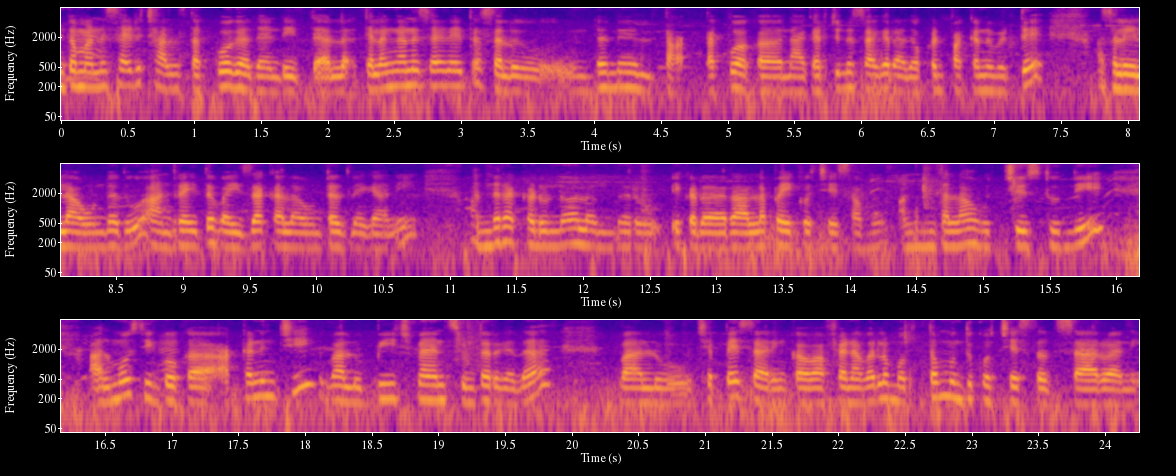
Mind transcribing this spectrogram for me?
ఇంకా మన సైడ్ చాలా తక్కువ కదండి. తెల తెలంగాణ సైడ్ అయితే అసలు ఉండనే తక్కువ. నాగార్జున సాగర్ అది ఒకటి పక్కన పెడితే అసలు ఇలా ఉండదు. ఆంధ్ర అయితే వైజాగ్ అలా ఉంటుందిలే కానీ అందరు అక్కడ ఉన్న వాళ్ళందరూ ఇక్కడ రాళ్ళపైకి వచ్చేసాము. అంతలా వచ్చేస్తుంది. ఆల్మోస్ట్ ఇంకొక అక్కడి నుంచి వాళ్ళు బీచ్ మ్యాన్స్ ఉంటారు కదా వాళ్ళు చెప్పేశారు ఇంకా హాఫ్ అన్ అవర్లో మొత్తం ముందుకు వచ్చేస్తుంది సార్ అని.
